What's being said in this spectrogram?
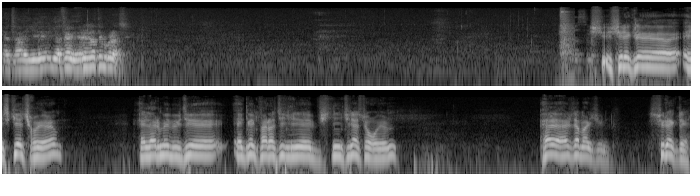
Yatağı, ye- yatağı yeri zaten burası. Sü- Sürekli e, eskiye çıkıyorum. Ellerimi bütün ekmek parası içine, piştiğin içine sokuyorum. Her, her zaman için. Sürekli.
